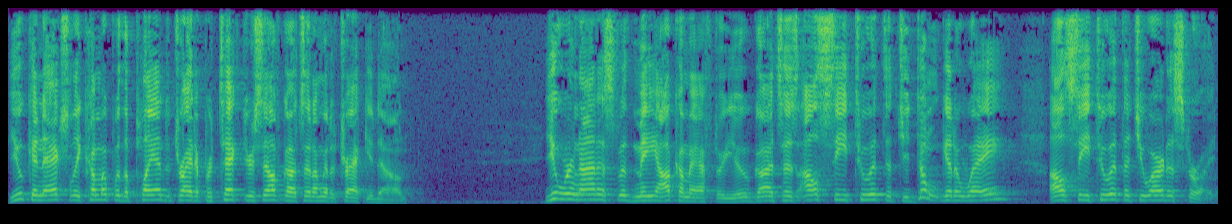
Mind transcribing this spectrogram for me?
You can actually come up with a plan to try to protect yourself. God said, I'm going to track you down. You weren't honest with me, I'll come after you. God says, I'll see to it that you don't get away. I'll see to it that you are destroyed.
